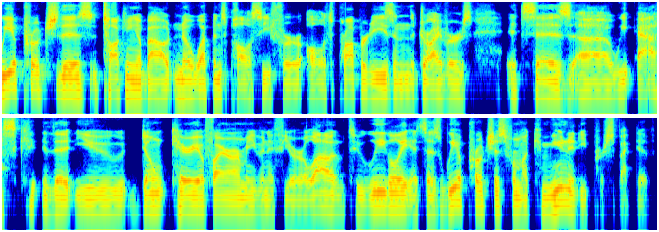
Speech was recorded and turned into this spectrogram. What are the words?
we approach this talking about no weapons policy for all its properties and the drivers. It says uh, we ask that you don't carry a firearm even if you're allowed to legally. It says we approach this from a community perspective.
